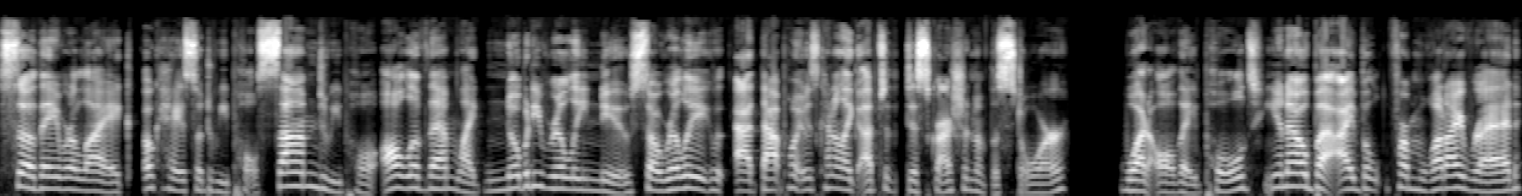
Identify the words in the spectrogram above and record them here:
So they were like, okay, so do we pull some? Do we pull all of them? Like nobody really knew. So really at that point it was kind of like up to the discretion of the store what all they pulled, you know, but I from what I read,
